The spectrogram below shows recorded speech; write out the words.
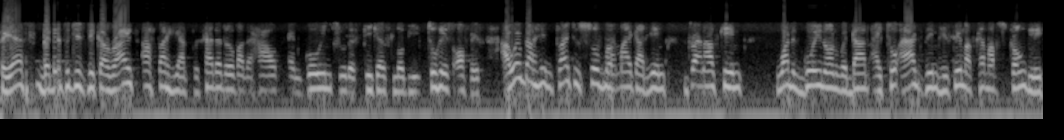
Yes, the deputy speaker, right after he had presided over the house and going through the speaker's lobby to his office, I went at him, tried to shove my mic at him, try and ask him what is going on with that. I told, I asked him, his name has come up strongly.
